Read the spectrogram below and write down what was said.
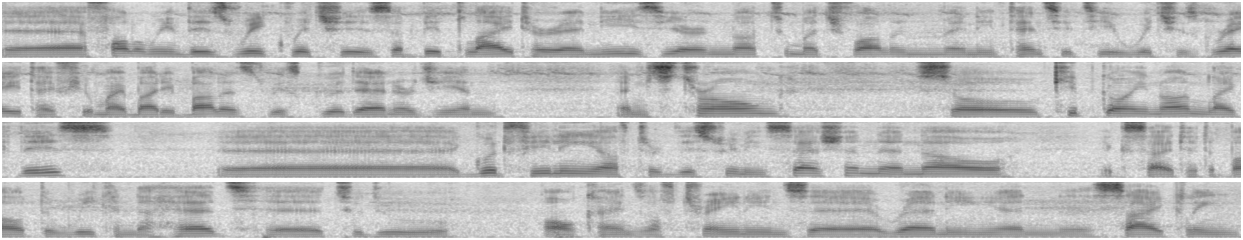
Uh, following this week, which is a bit lighter and easier, not too much volume and intensity, which is great. I feel my body balanced with good energy and and strong. So keep going on like this. Uh, good feeling after this swimming session, and now excited about the weekend ahead uh, to do all kinds of trainings, uh, running and uh, cycling,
